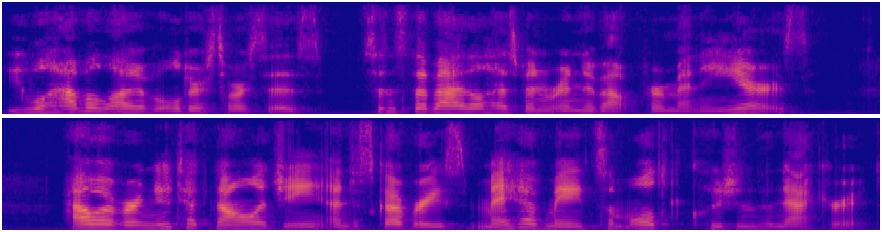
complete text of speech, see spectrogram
you will have a lot of older sources, since the battle has been written about for many years. However, new technology and discoveries may have made some old conclusions inaccurate,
